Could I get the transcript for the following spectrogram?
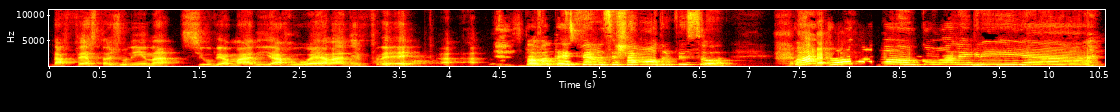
da festa junina, Silvia Maria Ruela de Freitas. Estava até esperando você chamar outra pessoa. Quartou com alegria!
